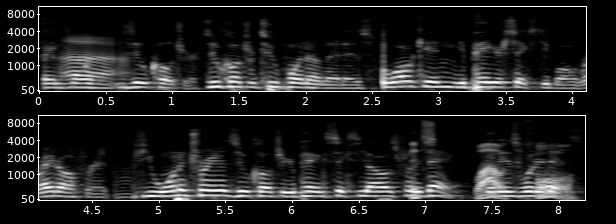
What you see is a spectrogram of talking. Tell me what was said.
Waiting for Ah. Zoo Culture. Zoo Culture 2.0, that is. You walk in, you pay your 60 ball right off for it. If you want to train at Zoo Culture, you're paying $60 for the It's- day. wow, it's what full. it is.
